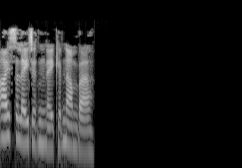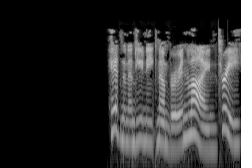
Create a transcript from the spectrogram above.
Isolated and naked number. Hidden and unique number in line 3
